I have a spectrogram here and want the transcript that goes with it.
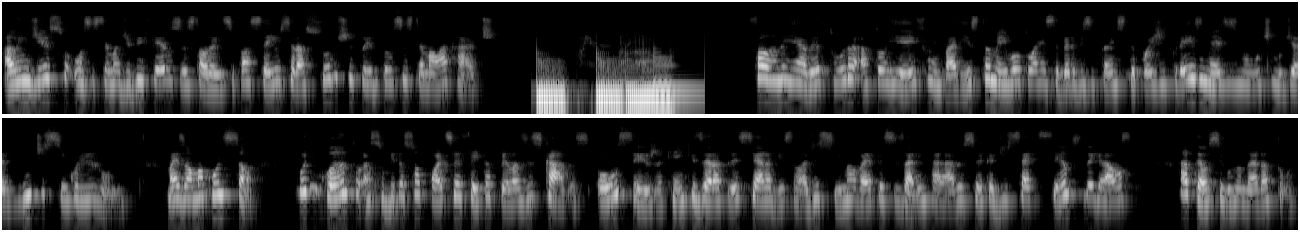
Além disso, o sistema de buffet dos restaurantes e passeios será substituído pelo sistema à la carte. Falando em reabertura, a Torre Eiffel, em Paris, também voltou a receber visitantes depois de três meses no último dia 25 de junho. Mas há uma condição: por enquanto, a subida só pode ser feita pelas escadas, ou seja, quem quiser apreciar a vista lá de cima vai precisar encarar os cerca de 700 degraus até o segundo andar da torre.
